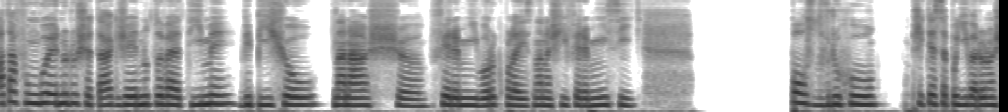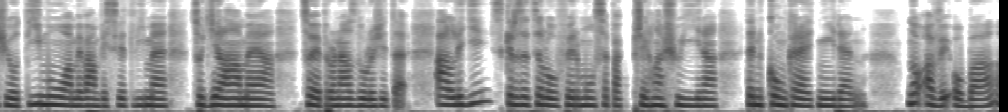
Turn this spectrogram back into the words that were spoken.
a ta funguje jednoduše tak, že jednotlivé týmy vypíšou na náš eh, firmní workplace, na naší firmní síť post v duchu Přijďte se podívat do našeho týmu a my vám vysvětlíme, co děláme a co je pro nás důležité. A lidi skrze celou firmu se pak přihlašují na ten konkrétní den. No a vy oba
